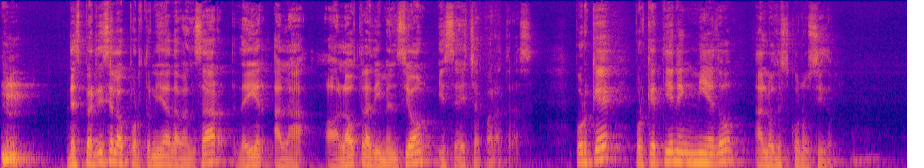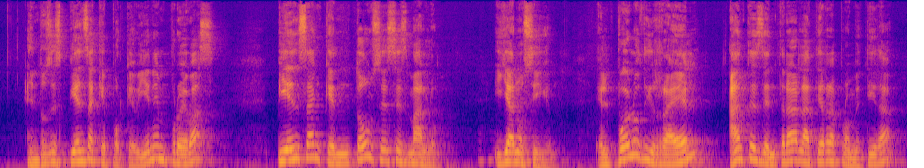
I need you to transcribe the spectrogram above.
desperdicia la oportunidad de avanzar, de ir a la, a la otra dimensión y se echa para atrás. ¿Por qué? Porque tienen miedo a lo desconocido. Entonces piensa que porque vienen pruebas, piensan que entonces es malo y ya no siguen. El pueblo de Israel, antes de entrar a la tierra prometida,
